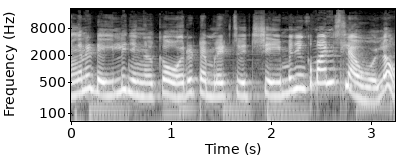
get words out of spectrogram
അങ്ങനെ ഡെയിലി നിങ്ങൾക്ക് ഓരോ ടെംപ്ലേറ്റ്സ് വെച്ച് ചെയ്യുമ്പോൾ നിങ്ങൾക്ക് മനസ്സിലാവുമല്ലോ.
